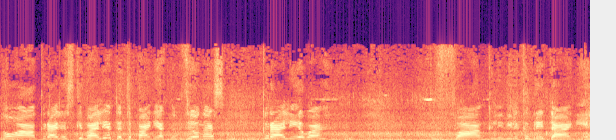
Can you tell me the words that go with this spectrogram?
Ну, а королевский балет, это понятно, где у нас королева в Англии, Великобритании.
